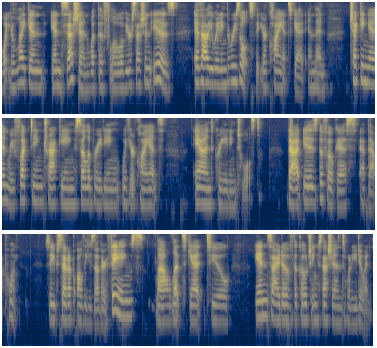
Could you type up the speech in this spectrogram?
what you're like in in session, what the flow of your session is, evaluating the results that your clients get, and then checking in, reflecting, tracking, celebrating with your clients, and creating tools. That is the focus at that point. So you've set up all these other things. Now let's get to inside of the coaching sessions. What are you doing?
